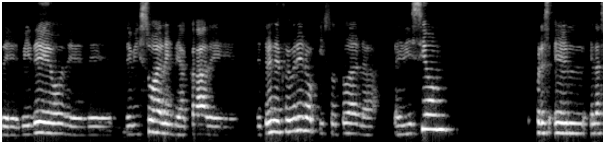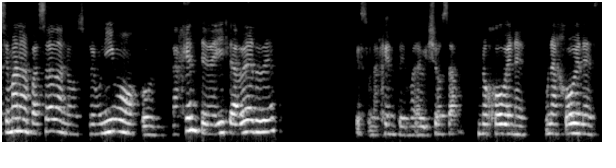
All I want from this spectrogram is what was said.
de video, de, visuales de acá, de, 3 de febrero, hizo toda la, edición. La semana pasada nos reunimos con la gente de Isla Verde, que es una gente maravillosa, unos jóvenes, unas jóvenes,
